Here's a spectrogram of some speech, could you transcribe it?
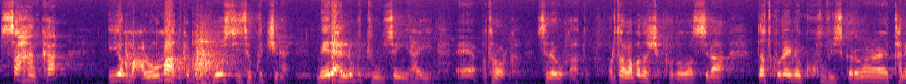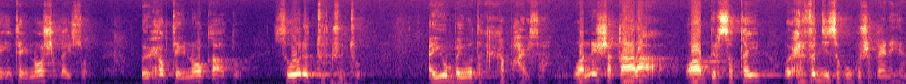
sahanka iyo macluumaadka dhulka hoostiisa ku jira meelaha lagu tuunsan yahay batroolka siday u qaado horta labada shirkadood waa sidaa dadkuna inay ku confuse garoobaan tani inta inoo shaqayso oy xogta inoo qaado soona turjunto ayuunbay waddanka ka baxaysaa waa nin shaqaale ah oo aada dirsatay oo xirfadiisa kugu shaqaynaya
